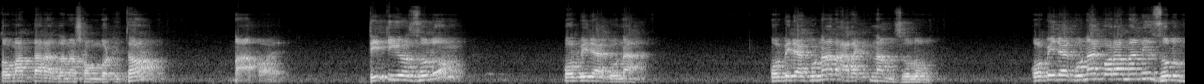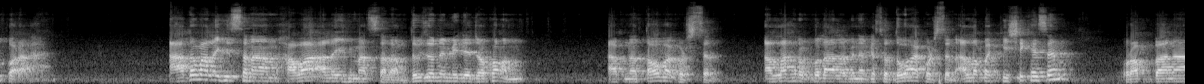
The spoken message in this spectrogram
তোমার দ্বারা যেন সংগঠিত না হয়। দ্বিতীয় জুলুম, কবিরা গুনাহ কবিরা গুনার আরেক নাম জুলুম। কবিরা গুনাহ করা মানে জুলুম করা। আদম আলহিসাম হাওয়া আলহিমাসালাম দুইজনে মিলে যখন আপনার তওবা করছেন, আল্লাহ রব্বুল্লাহ আলমিনের কাছে দোয়া করছেন, আল্লাহ কি শিখেছেন রব্বানা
